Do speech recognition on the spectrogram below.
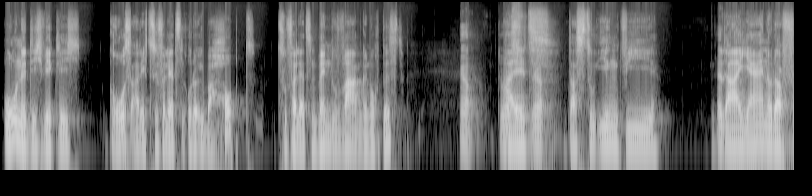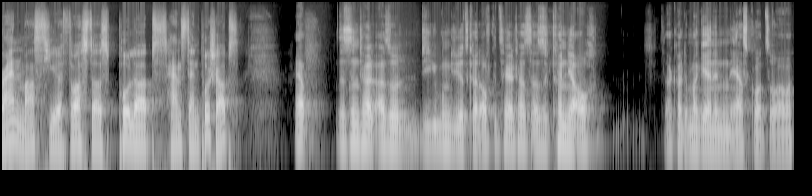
ohne dich wirklich großartig zu verletzen oder überhaupt zu verletzen, wenn du warm genug bist, Ja. Du hast, als ja. dass du irgendwie Ja. Diane oder Fran machst, hier Thrusters, Pull-Ups, Handstand, Push-Ups. Ja, das sind halt also die Übungen, die du jetzt gerade aufgezählt hast, also können ja auch sag halt immer gerne den Air Squat so, aber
